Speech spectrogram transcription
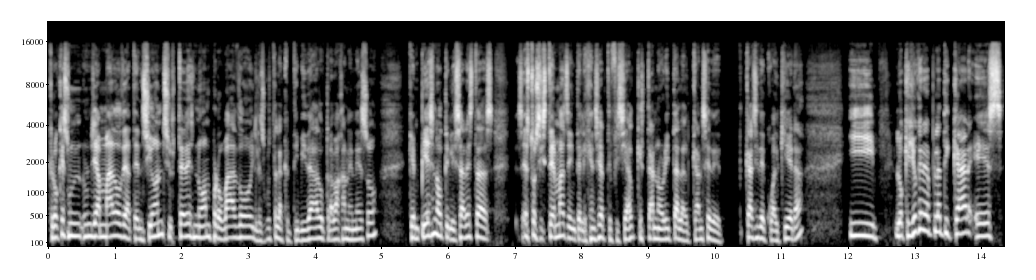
creo que es un, un llamado de atención. Si ustedes no han probado y les gusta la creatividad o trabajan en eso, que empiecen empiecen a utilizar estas, estos sistemas de inteligencia artificial que están ahorita al alcance de casi de cualquiera. Y lo que yo quería platicar es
